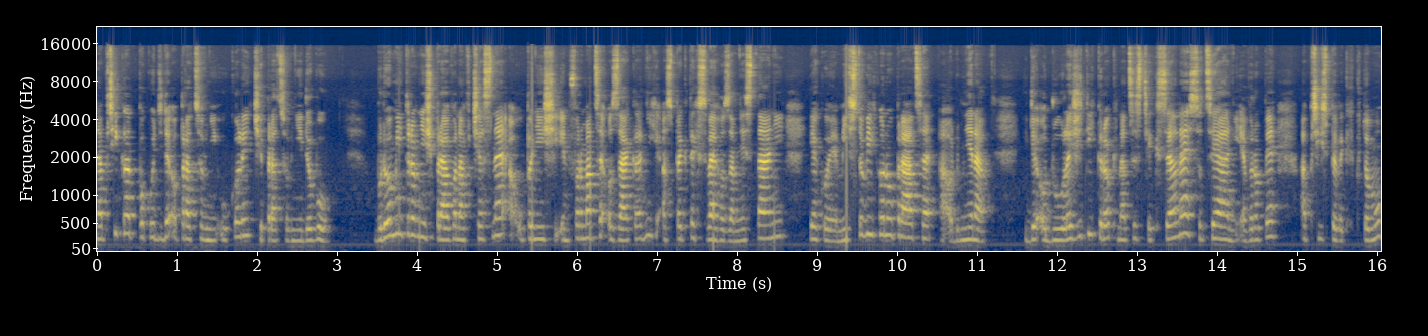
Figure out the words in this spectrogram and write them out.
například pokud jde o pracovní úkoly či pracovní dobu. Budou mít rovněž právo na včasné a úplnější informace o základních aspektech svého zaměstnání, jako je místo výkonu práce a odměna. Jde o důležitý krok na cestě k silné sociální Evropě a příspěvek k tomu,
